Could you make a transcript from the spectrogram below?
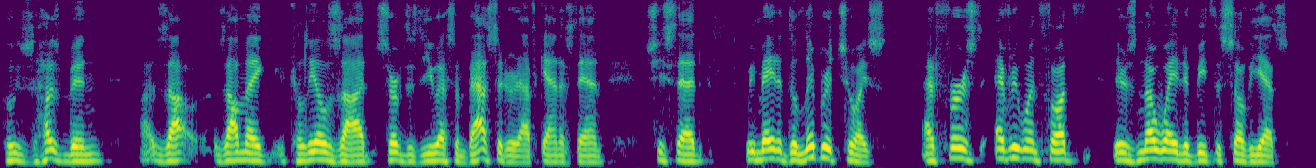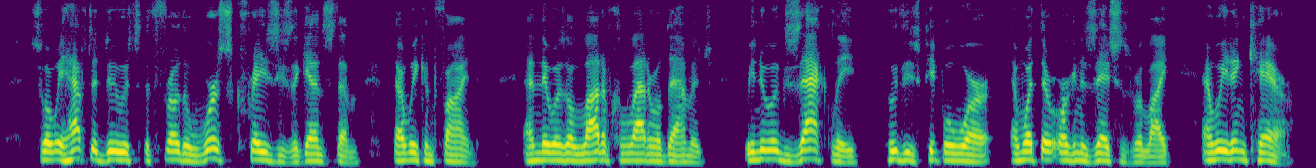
whose husband, uh, Zalmay Khalilzad, served as the U.S. ambassador to Afghanistan, she said, We made a deliberate choice. At first, everyone thought there's no way to beat the Soviets, So what we have to do is to throw the worst crazies against them that we can find. And there was a lot of collateral damage. We knew exactly who these people were and what their organizations were like, and we didn't care.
